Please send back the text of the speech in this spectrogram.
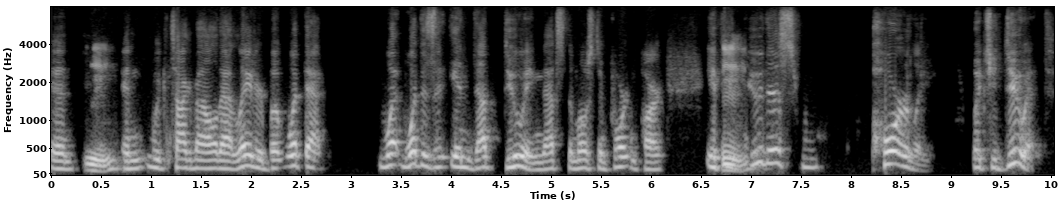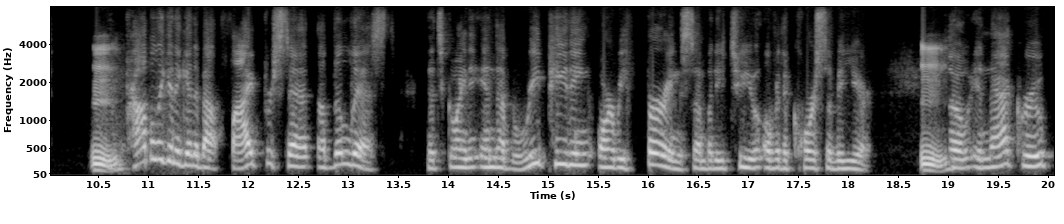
and mm. and we can talk about all that later. But what that what what does it end up doing? That's the most important part. If you mm. do this poorly, but you do it, mm. you're probably going to get about five percent of the list that's going to end up repeating or referring somebody to you over the course of a year. Mm. So in that group,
